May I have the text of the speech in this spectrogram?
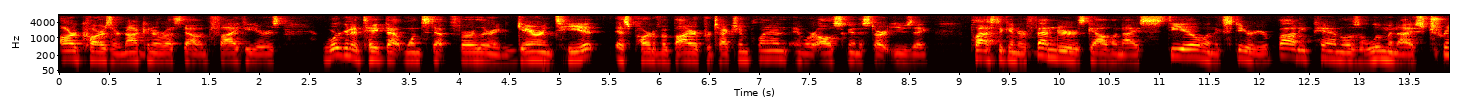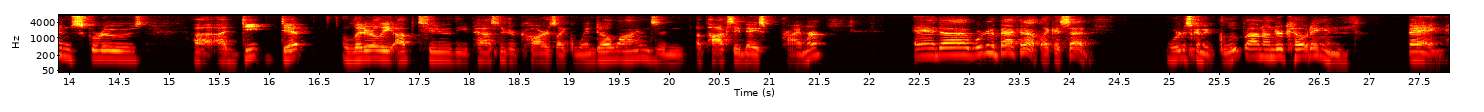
Our cars are not going to rust out in five years. We're going to take that one step further and guarantee it as part of a buyer protection plan. And we're also going to start using plastic inner fenders, galvanized steel and exterior body panels, aluminized trim screws, uh, a deep dip literally up to the passenger car's like window lines and epoxy based primer. And uh, we're going to back it up, like I said we're just going to gloop on undercoating and bang,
